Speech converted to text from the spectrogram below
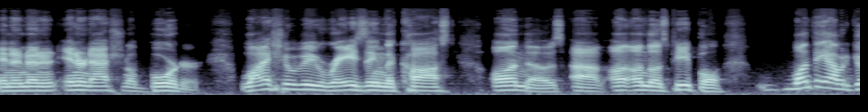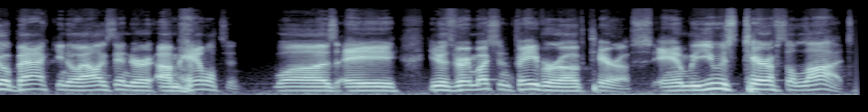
an, an international border. Why should we be raising the cost on those uh, on, on, those people? One thing I would go back, you know, Alexander um, Hamilton was a he was very much in favor of tariffs, and we used tariffs a lot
